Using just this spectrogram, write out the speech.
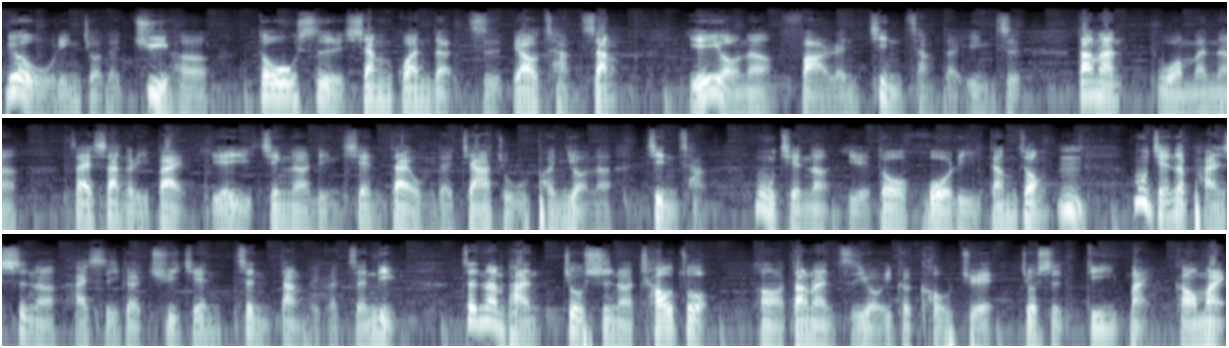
六五零九的聚合，都是相关的指标厂商，也有呢法人进场的影子。当然，我们呢在上个礼拜也已经呢领先带我们的家族朋友呢进场，目前呢也都获利当中。嗯，目前的盘势呢还是一个区间震荡的一个整理，震荡盘就是呢操作哦，当然只有一个口诀，就是低买高卖，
